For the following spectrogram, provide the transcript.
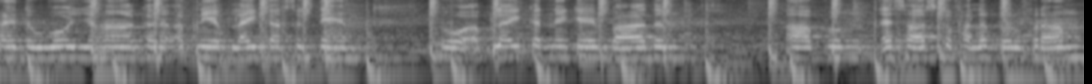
ہیں، تو وہ یہاں آ کر اپنی اپلائی کر سکتے ہیں۔ تو اپلائی کرنے کے بعد آپ احساس، کفالت پروگرام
